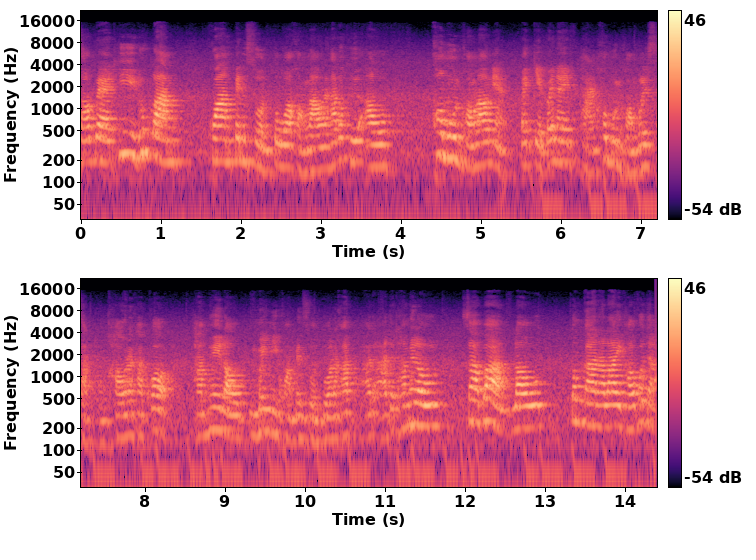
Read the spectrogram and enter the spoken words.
ซอฟต์แวร์ที่ลุกลามความเป็นส่วนตัวของเรานะครับ ก็คือเอาข้อมูลของเราเนี่ยไปเก็บไว้ในฐานข้อมูลของบริษัทของเขานะครับ ก็ทำให้เราไม่มีความเป็นส่วนตัวนะครับ อาจอาจจะทำให้เราทราบว่าเราต้องการอะไรเขาก็จะ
